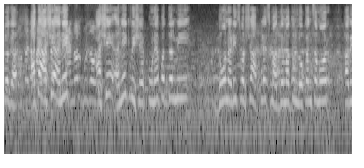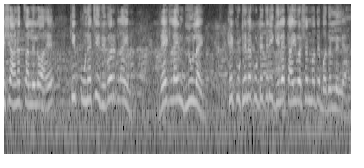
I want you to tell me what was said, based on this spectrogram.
बघा आता असे अनेक असे अनेक विषय पुण्याबद्दल मी दोन अडीच वर्ष आपल्याच माध्यमातून लोकांसमोर हा विषय आणत चाललेलो आहे की पुण्याची river line red line blue line हे कुठे ना कुठेतरी गेल्या काही वर्षांमध्ये बदललेले आहेत.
